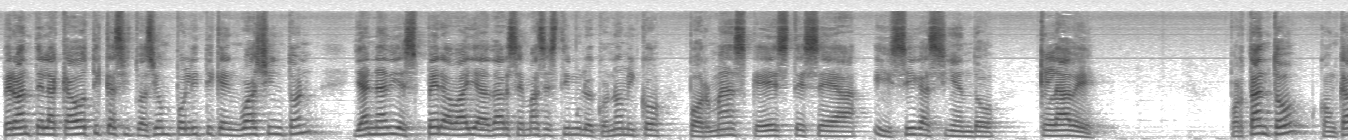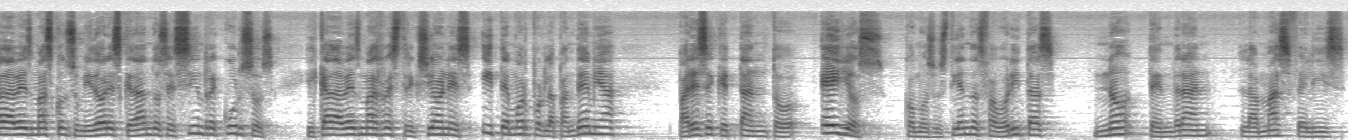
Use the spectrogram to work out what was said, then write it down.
Pero ante la caótica situación política en Washington, ya nadie espera vaya a darse más estímulo económico por más que éste sea y siga siendo clave. Por tanto, con cada vez más consumidores quedándose sin recursos y cada vez más restricciones y temor por la pandemia, parece que tanto ellos como sus tiendas favoritas no tendrán la más feliz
